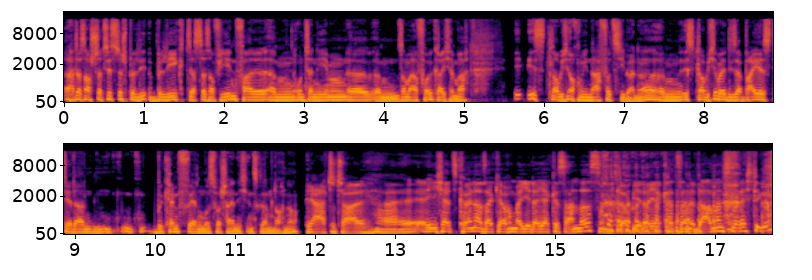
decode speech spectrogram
hat das auch statistisch bele belegt, dass das auf jeden Fall ähm, Unternehmen äh, ähm, sagen wir, erfolgreicher macht. Ist, glaube ich, auch irgendwie nachvollziehbar. Ne? Ähm, Ist, glaube ich, aber dieser Bias, der dann bekämpft werden muss, wahrscheinlich insgesamt noch. Ne? Ja, total. Äh, Ich als Kölner sage ja auch immer, jeder Jack ist anders und ich glaube, jeder Jack hat seine Daseinsberechtigung.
